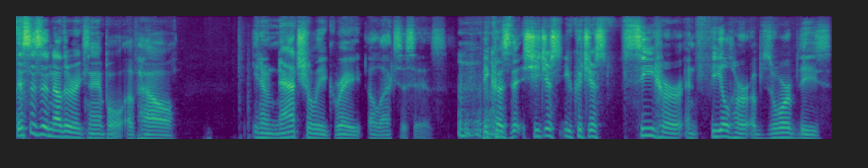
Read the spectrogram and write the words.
this is another example of how, you know, naturally great Alexis is, Mm-hmm. because the, she just you could just see her and feel her absorb these,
